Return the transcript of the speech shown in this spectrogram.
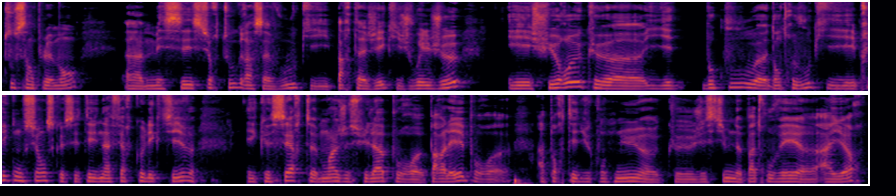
tout simplement. Euh, mais c'est surtout grâce à vous qui partagez, qui jouez le jeu, et je suis heureux qu'il euh, y ait beaucoup euh, d'entre vous qui aient pris conscience que c'était une affaire collective, et que certes, moi je suis là pour parler, pour apporter du contenu que j'estime ne pas trouver ailleurs,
